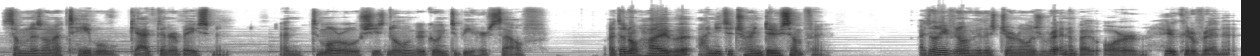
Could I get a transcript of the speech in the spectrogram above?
Someone is on a table, gagged in her basement, and tomorrow she's no longer going to be herself. I don't know how, but I need to try and do something. I don't even know who this journal is written about or who could have written it,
